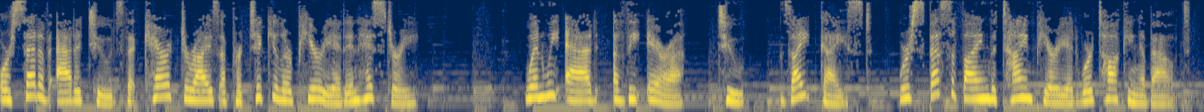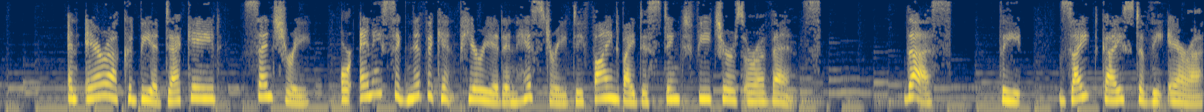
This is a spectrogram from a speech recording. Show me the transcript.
or set of attitudes that characterize a particular period in history. When we add of the era to zeitgeist, we're specifying the time period we're talking about. An era could be a decade, century, or any significant period in history defined by distinct features or events. Thus, the zeitgeist of the era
